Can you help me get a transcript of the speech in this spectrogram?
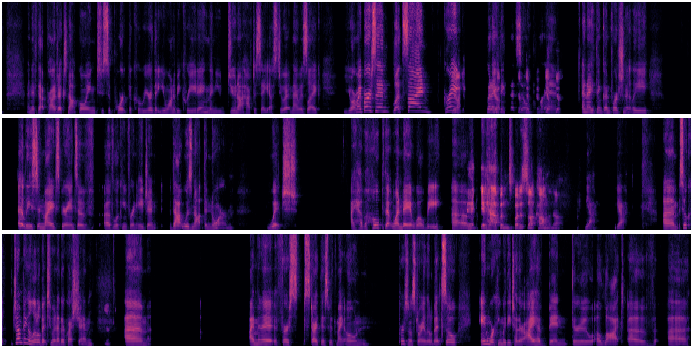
And if that project's not going to support the career that you want to be creating, then you do not have to say yes to it. And I was like, you're my person. Let's sign. Great. Yeah. But I think that's so yep, important. And I think unfortunately, at least in my experience of of looking for an agent, that was not the norm, which I have a hope that one day it will be. Um, It, it happens, but it's not common enough. yeah. Um, so jumping a little bit to another question. Yeah. Um, I'm going to first start this with my own personal story a little bit. So in working with each other, I have been through a lot of uh,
